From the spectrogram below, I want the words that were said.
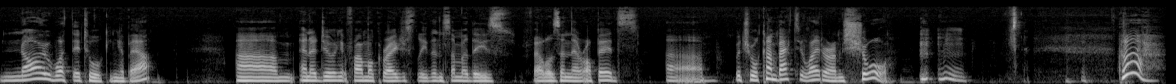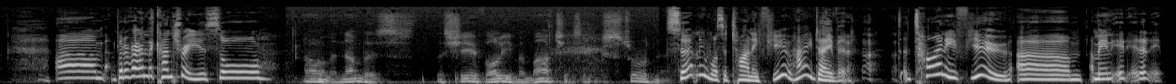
know what they're talking about, um, and are doing it far more courageously than some of these fellas in their op eds, um, which we'll come back to later, I'm sure. Um, but around the country, you saw Oh, the numbers, the sheer volume of marches, extraordinary. certainly was a tiny few. Hey, David, a tiny few. Um, I mean, it, it, it,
